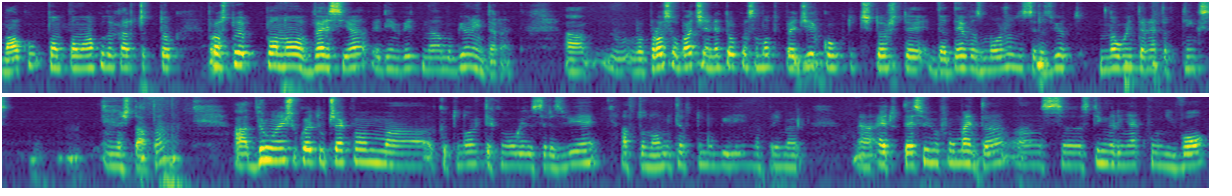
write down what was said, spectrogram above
малко, по- по-малко да харчат ток. Просто е по-нова версия, един вид на мобилен интернет. А, въпросът обаче е не толкова самото 5G, колкото че то ще даде възможност да се развият много Internet of Things нещата. А, друго нещо, което очаквам а, като нови технологии да се развие, автономните автомобили, например. Ето Тесла и в момента са стигнали някакво ниво,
